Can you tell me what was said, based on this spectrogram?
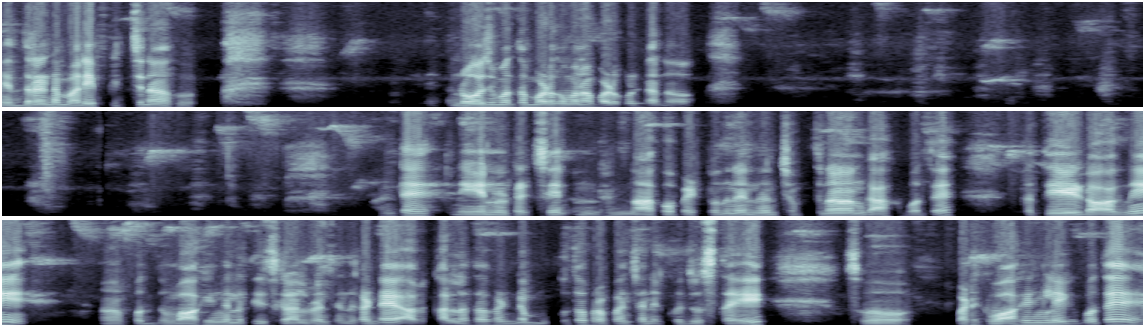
నిద్ర అంటే మరీ పిచ్చి నాకు. రోజు మొత్తం పడుకోమన్నా పడుకుంటాను. అంటే నేను ట్రెక్సీ నాకు పెట్టుంది నేను చెప్తున్నాను కాకపోతే ప్రతి డాగ్ని పొద్దు వాకింగ్ అనేది తీసుకురావాలి ఫ్రెండ్స్. ఎందుకంటే అవి కళ్ళతో కంటే ముక్కుతో ప్రపంచాన్ని ఎక్కువ చూస్తాయి. సో వాటికి వాకింగ్ లేకపోతే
